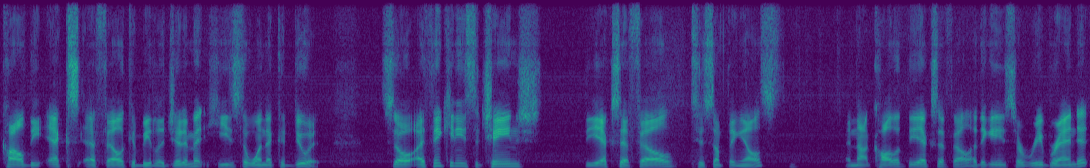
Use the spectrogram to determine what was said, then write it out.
called the XFL could be legitimate, he's the one that could do it. So I think he needs to change the XFL to something else and not call it the XFL. I think he needs to rebrand it,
